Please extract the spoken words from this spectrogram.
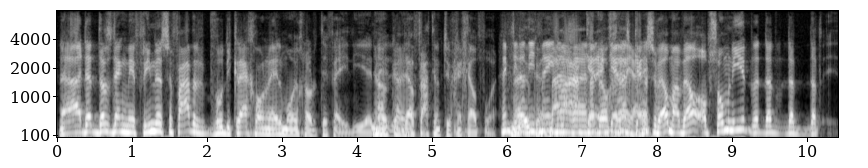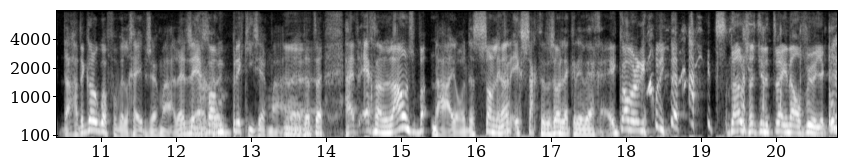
Nou, dat, dat is denk ik meer vrienden. Zijn vader bijvoorbeeld, die krijgt gewoon een hele mooie grote tv. Die, eh, Ja, nee. Daar vraagt hij natuurlijk geen geld voor. Neemt hij Nee, dat niet mee Maar, naar, maar eh, naar kennen, ze wel, maar wel op zo'n manier. Dat, dat, dat, dat, daar had ik er ook wel voor willen geven, zeg maar. Dat is echt Ja, gewoon een prikkie, zeg maar. Ja, ja, Dat, ja. eh, hij heeft echt een lounge. Nou joh, dat is zo'n lekker. Ja? Ik zakte er zo lekker in weg. hè. Ik kwam er ook helemaal niet meer uit. Daarom zat je er 2,5 uur. Je, kon,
